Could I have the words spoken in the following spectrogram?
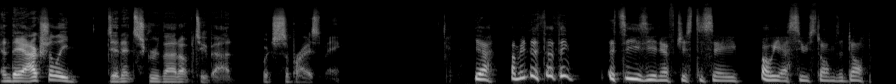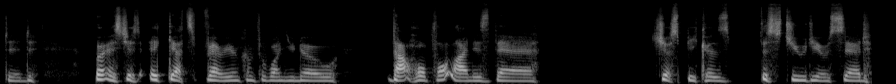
And they actually didn't screw that up too bad, which surprised me. Yeah, I mean, I think it's easy enough just to say, "Oh yeah, Sue Storm's adopted," but it's just it gets very uncomfortable when you know that whole plot line is there just because the studio said,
